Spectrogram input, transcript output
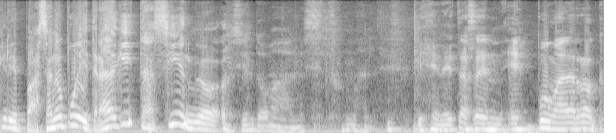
¿Qué le pasa? No puede traer, ¿qué está haciendo? Me siento mal, me siento mal. Bien, estás en Espuma de Rock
